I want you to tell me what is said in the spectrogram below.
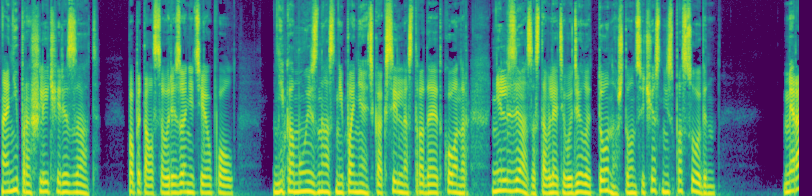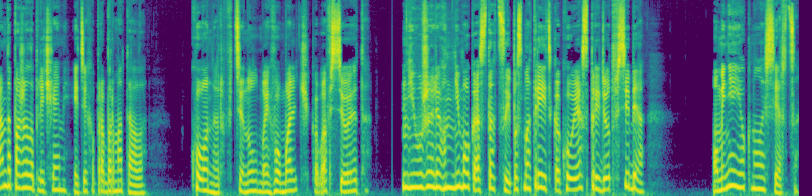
они прошли через ад», — попытался урезонить ее Пол. «Никому из нас не понять, как сильно страдает Конор. Нельзя заставлять его делать то, на что он сейчас не способен». Миранда пожала плечами и тихо пробормотала. «Конор втянул моего мальчика во все это. Неужели он не мог остаться и посмотреть, как Уэс придет в себя?» У меня ёкнуло сердце,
